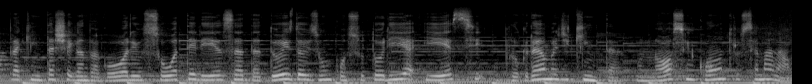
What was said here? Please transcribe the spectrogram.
para quem está chegando agora, eu sou a Tereza da 221 Consultoria e esse é o programa de quinta, o nosso encontro semanal,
